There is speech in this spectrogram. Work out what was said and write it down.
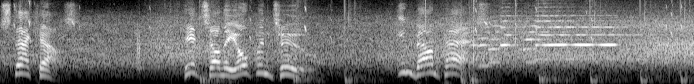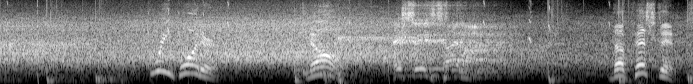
Stackhouse hits on the open two. Inbound pass. Three-pointer. No. This is timeout. The Pistons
